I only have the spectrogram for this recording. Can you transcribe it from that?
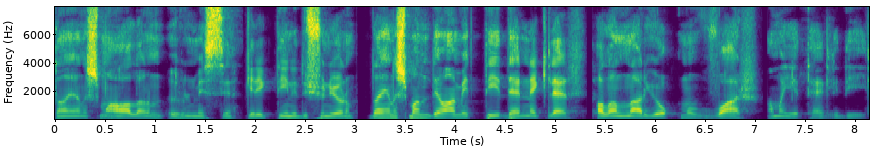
dayanışma ağlarının örülmesi gerektiğini düşünüyorum. Dayanışmanın devam ettiği dernekler, alanlar yok mu? Var ama yeterli değil.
